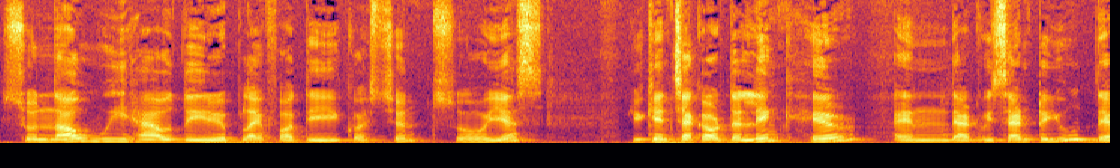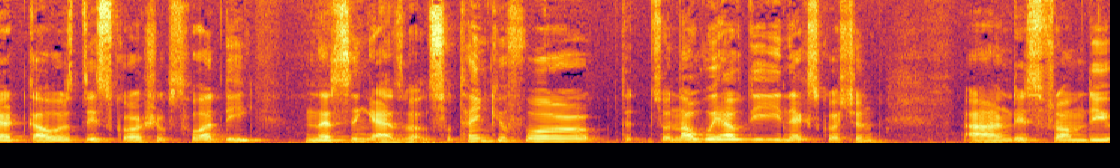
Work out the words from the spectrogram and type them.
So now we have the reply for the question. So yes you can check out the link here and that we sent to you that covers the scholarships for the nursing as well so thank you for so now we have the next question and it's from the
